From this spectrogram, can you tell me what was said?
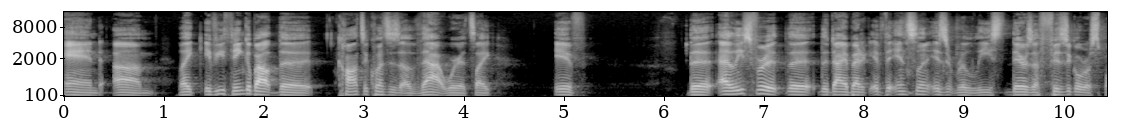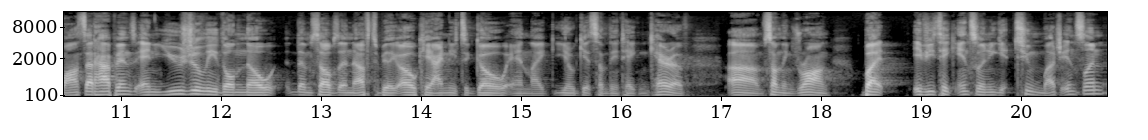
and um, like if you think about the consequences of that, where it's like if the at least for the the diabetic if the insulin isn't released there's a physical response that happens and usually they'll know themselves enough to be like oh, okay i need to go and like you know get something taken care of. Um, something's wrong. But if you take insulin you get too much insulin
